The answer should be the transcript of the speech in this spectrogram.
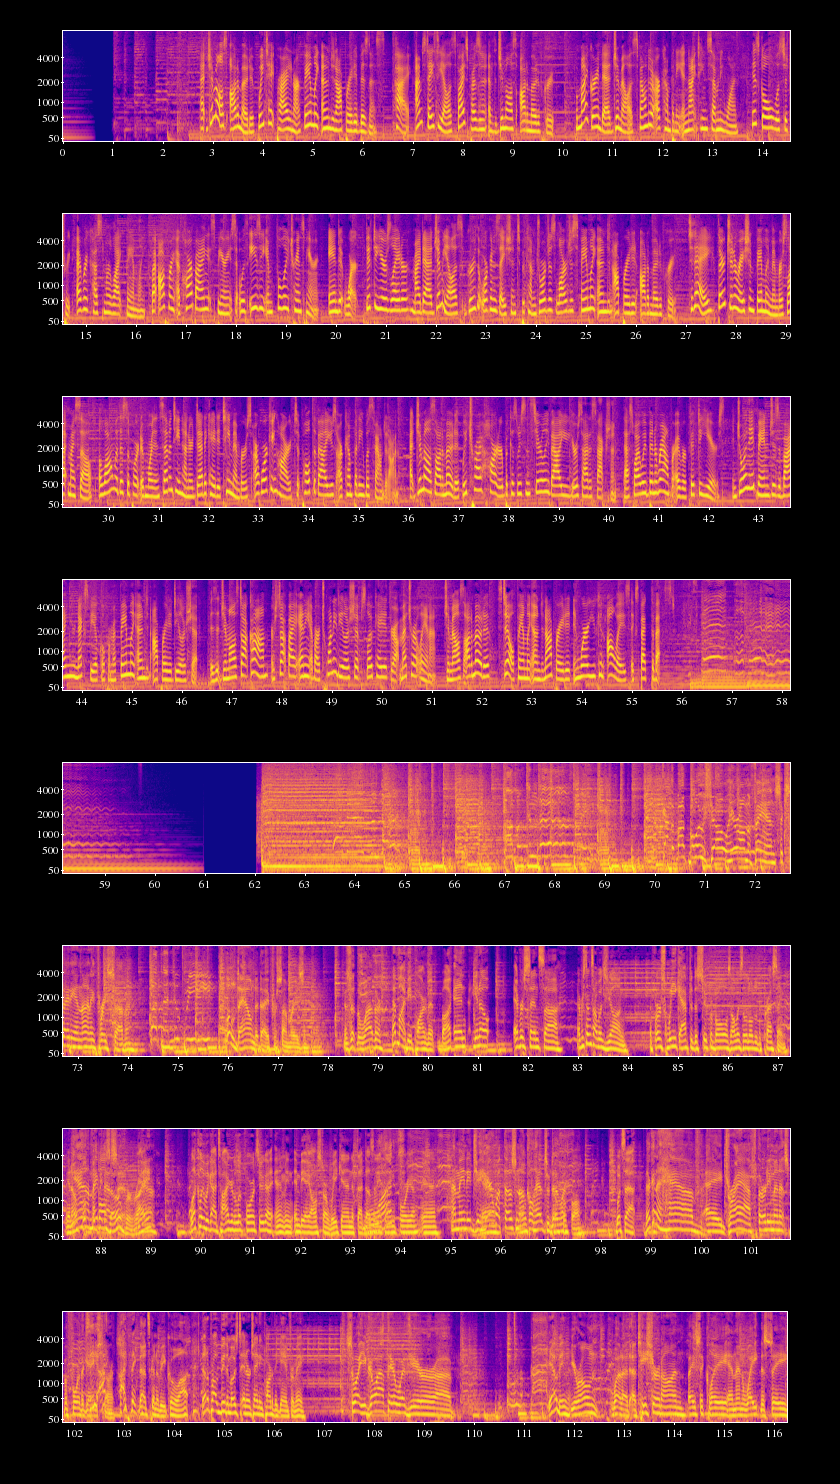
At Jim Ellis Automotive, we take pride in our family owned and operated business. Hi, I'm Stacy Ellis, Vice President of the Jim Ellis Automotive Group. When my granddad, Jim Ellis, founded our company in 1971, his goal was to treat every customer like family by offering a car buying experience that was easy and fully transparent. And it worked. 50 years later, my dad, Jimmy Ellis, grew the organization to become Georgia's largest family owned and operated automotive group. Today, third generation family members like myself, along with the support of more than 1,700 dedicated team members, are working hard to uphold the values our company was founded on. At Jim Ellis Automotive, we try harder because we sincerely value your satisfaction. That's why we've been around for over 50 years. Enjoy the advantages of buying your next vehicle from a family owned and operated dealership. Visit jimellis.com or stop by any of our 20 dealerships located throughout Metro Atlanta. Jim Ellis Automotive, still family owned and operated, and where you can always expect the best. The fan, 680 and 93.7. A little down today for some reason. Is it the weather? That might be part of it, Buck. And you know, ever since uh, ever since I was young, the first week after the Super Bowl is always a little depressing. You know, Yeah, Foot- maybe football's that's it. over, right? Yeah. Luckily, we got Tiger to look forward to. Got, I mean, NBA All Star Weekend. If that does anything for you, yeah. I mean, did you hear what those No f- knuckleheads are no doing? football. What's that? They're going to have a draft 30 minutes before the game See, I, starts. I think that's going to be cool. I, that'll probably be the most entertaining part of the game for me. So what? You go out there with your uh, Yeah, be. your own what a, a t-shirt on, basically, and then wait to see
